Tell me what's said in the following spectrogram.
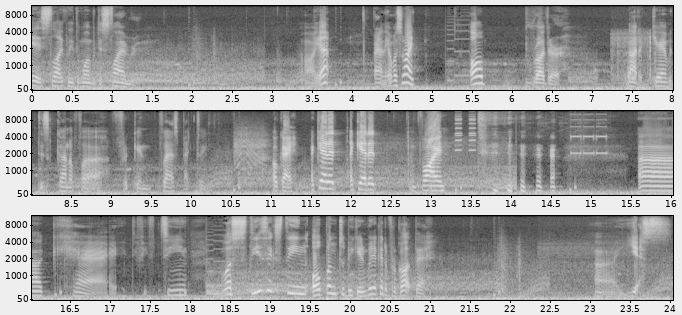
is likely the one with the slime room. Oh yeah, apparently I was right. Oh brother. Not again with this kind of a uh, freaking flashback thing. Okay, I get it, I get it. I'm fine. okay, 15. Was D16 open to begin with? I kind of forgot there. Uh, yes.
